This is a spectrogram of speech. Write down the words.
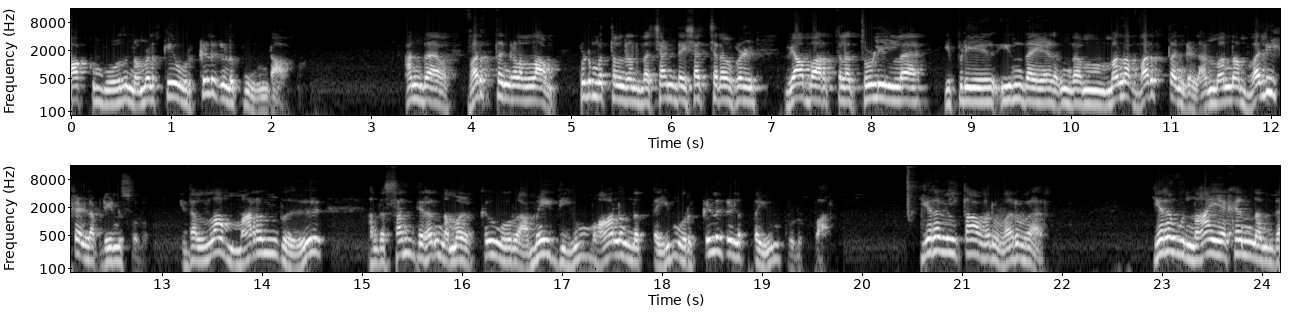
பார்க்கும்போது நம்மளுக்கே ஒரு கிளுகிழுப்பு உண்டாகும். அந்த வருத்தங்களெல்லாம் குடும்பத்தில் நடந்த சண்டை சச்சரவுகள் வியாபாரத்தில் தொழிலில் இப்படி இந்த இந்த மன வருத்தங்கள் மன வலிகள் அப்படின்னு சொல்லுவோம். இதெல்லாம் மறந்து அந்த சந்திரன் நமக்கு ஒரு அமைதியும் ஆனந்தத்தையும் ஒரு கிளுகிழப்பையும் கொடுப்பார். இரவில் தான் அவர் வருவார். இரவு நாயகன் அந்த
